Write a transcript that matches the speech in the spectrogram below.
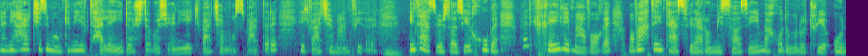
یعنی هر چیزی ممکنه یه تله ای داشته باشه. یعنی یک وجه مثبت داره یک وجه منفی داره. این تصویرسازی خوبه ولی خیلی مواقع ما وقتی این تصویر رو می‌سازیم و خودمون رو توی اون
